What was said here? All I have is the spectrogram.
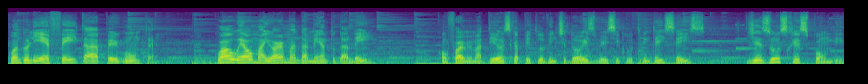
Quando lhe é feita a pergunta: Qual é o maior mandamento da lei? Conforme Mateus capítulo 22, versículo 36, Jesus responde:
